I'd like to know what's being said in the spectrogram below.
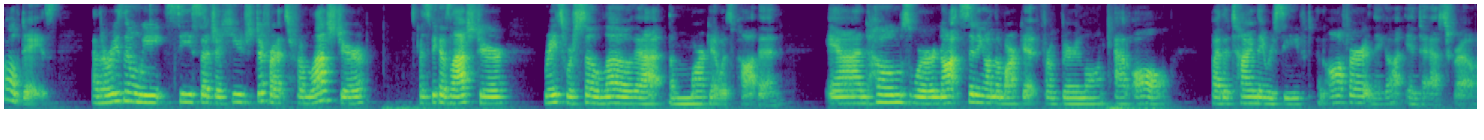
12 days. And the reason we see such a huge difference from last year is because last year rates were so low that the market was popping and homes were not sitting on the market for very long at all by the time they received an offer and they got into escrow.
